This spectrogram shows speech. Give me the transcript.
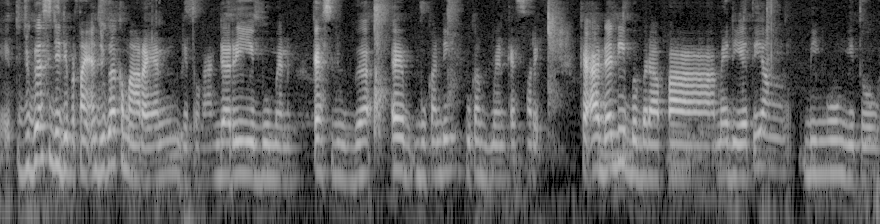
itu juga sih jadi pertanyaan juga kemarin gitu kan dari Bu Menkes juga. Eh bukan ding bukan Bu Menkes sorry. Kayak ada di beberapa media itu yang bingung gitu.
